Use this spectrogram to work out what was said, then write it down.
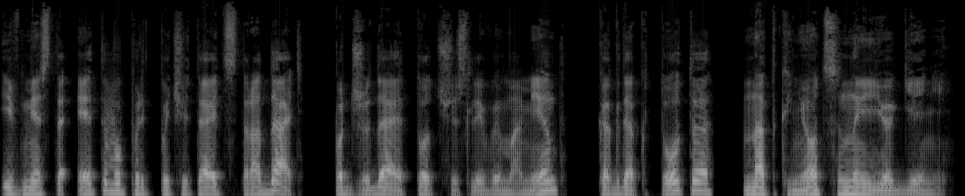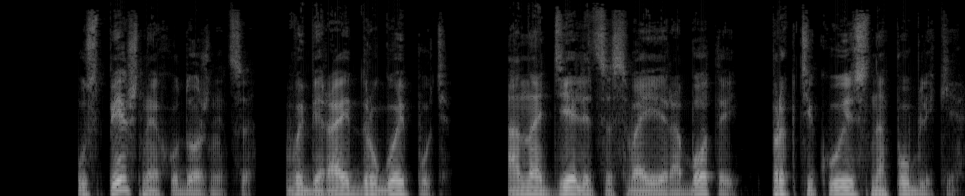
и вместо этого предпочитает страдать, поджидая тот счастливый момент, когда кто-то наткнется на ее гений. Успешная художница выбирает другой путь. Она делится своей работой, практикуясь на публике.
